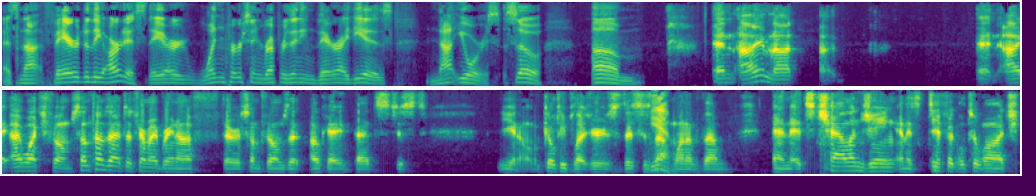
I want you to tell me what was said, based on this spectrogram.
That's not fair to the artist. They are one person representing their ideas, not yours. So, um, And I am not. And I, I watch films. Sometimes I have to turn my brain off. There are some films that okay, that's just you know guilty pleasures. This is not one of them. And it's challenging and it's difficult to watch,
